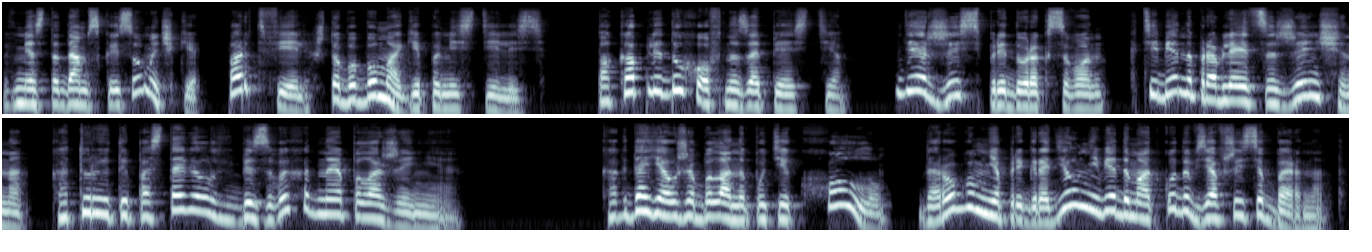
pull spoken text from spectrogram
Вместо дамской сумочки – портфель, чтобы бумаги поместились. По капле духов на запястье. Держись, придурок Свон. К тебе направляется женщина, которую ты поставил в безвыходное положение. Когда я уже была на пути к холлу, дорогу мне преградил неведомо откуда взявшийся Бернат.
